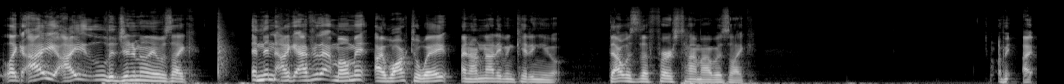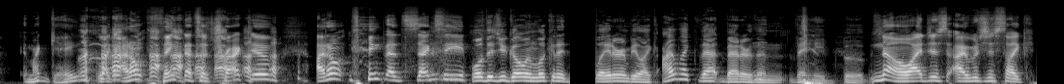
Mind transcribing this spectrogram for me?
Like I, I legitimately was like, and then like after that moment, I walked away, and I'm not even kidding you. That was the first time I was like, I mean, I am I gay? Like I don't think that's attractive. I don't think that's sexy. Well, did you go and look at it later and be like, I like that better than veiny boobs? No, I just I was just like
